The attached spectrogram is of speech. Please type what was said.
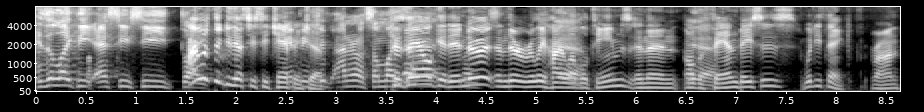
Is it like the SEC? Like, I was thinking the SEC championship championship? I don't know, something like because they all get into Like, it and they're really high Yeah. level teams, and then all the fan bases. What do you think, Ron?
